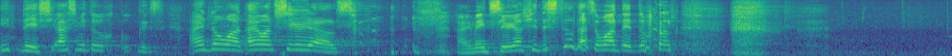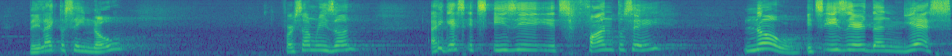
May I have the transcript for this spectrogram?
Eat this. You asked me to cook this. I don't want. I want cereals. I made cereal. She still doesn't want it. they like to say no. For some reason, I guess it's easy, it's fun to say. no. It's easier than yes.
